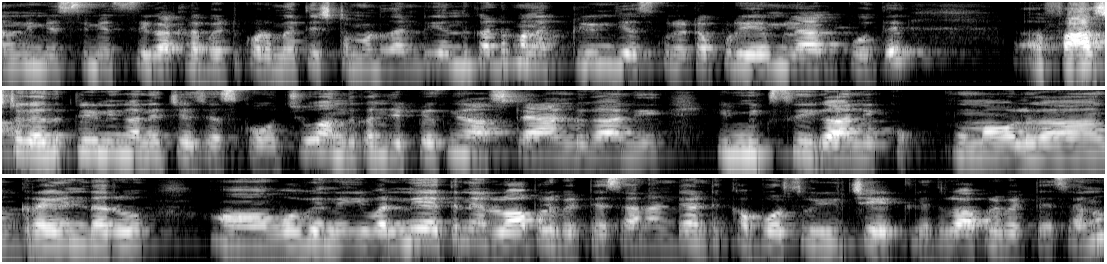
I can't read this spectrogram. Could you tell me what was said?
అన్ని మెస్సి మెస్సిగా అట్లా పెట్టుకోవడం అయితే ఇష్టం ఉండదండి. ఎందుకంటే మనం క్లీన్ చేసుకునేటప్పుడు ఏం లేకపోతే ఫాస్ట్గా అయితే క్లీనింగ్ అనేది చేసేసుకోవచ్చు. అందుకని చెప్పేసి నేను ఆ స్టాండ్ కానీ ఈ మిక్సీ కానీ మామూలుగా గ్రైండరు ఓవెన్ ఇవన్నీ అయితే నేను లోపల పెట్టేశానండి. అంటే కబోర్డ్స్లో యూజ్ చేయట్లేదు లోపల పెట్టేశాను.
